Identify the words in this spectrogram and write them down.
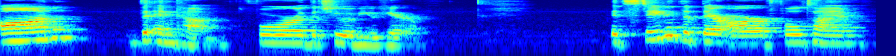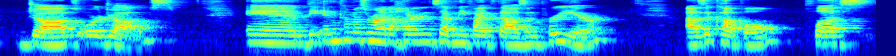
on the income for the two of you here, it's stated that there are full time jobs or jobs, and the income is around 175,000 per year as a couple, plus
